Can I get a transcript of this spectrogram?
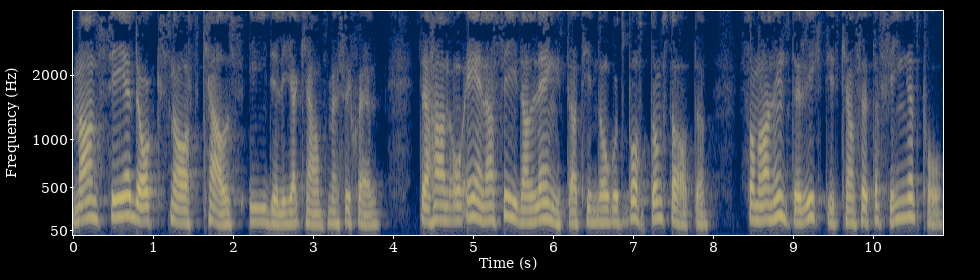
Man ser dock snart Kalls ideliga kamp med sig själv, där han å ena sidan längtar till något bortom staten som han inte riktigt kan sätta fingret på,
